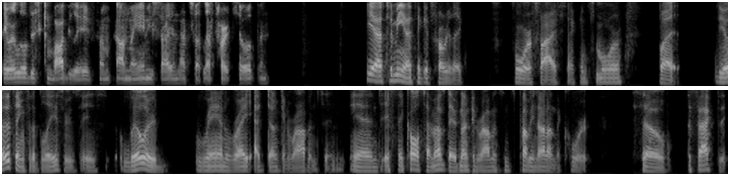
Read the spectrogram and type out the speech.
they were a little discombobulated from on Miami's side, and that's what left Hart so open. Yeah, to me, I think it's probably like four or five seconds more. But the other thing for the Blazers is Lillard ran right at Duncan Robinson. And if they call timeout there, Duncan Robinson's probably not on the court. So the fact that,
